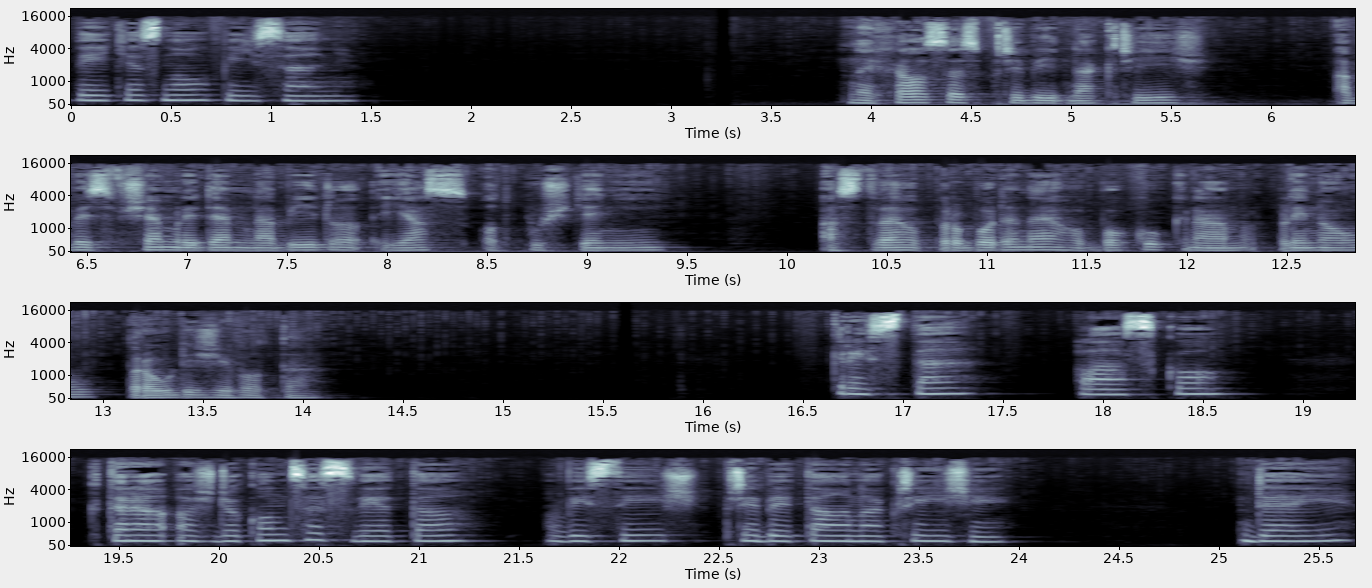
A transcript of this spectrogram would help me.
vítěznou píseň. Nechal se přibít na kříž, abys všem lidem nabídl jas odpuštění a z tvého probodeného boku k nám plynou proudy života. Kriste, lásko, která až do konce světa visíš přibitá na kříži. Dej,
